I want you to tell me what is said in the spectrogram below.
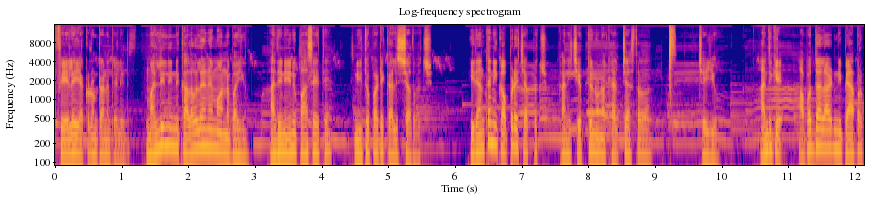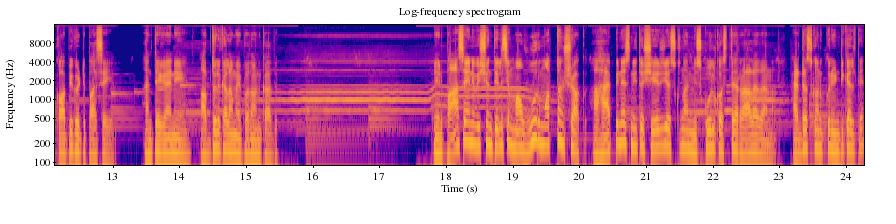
ఫెయిల్ అయ్యి ఎక్కడుంటానో తెలియదు మళ్ళీ నిన్ను కలవలేనేమో అన్న భయం. అది నేను పాస్ అయితే నీతో పాటే కలిసి చదవచ్చు. ఇదంతా నీకు అప్పుడే చెప్పొచ్చు. కానీ చెప్తే నువ్వు నాకు హెల్ప్ చేస్తావా? చెయ్యు. అందుకే అబద్ధాలాడి నీ పేపర్ కాపీ కొట్టి పాస్ అయ్యా. అంతేగాని అబ్దుల్ కలాం అయిపోదామని కాదు. నేను పాస్ అయిన విషయం తెలిసి మా ఊరు మొత్తం షాక్. ఆ హ్యాపీనెస్ నీతో షేర్ చేసుకున్నాను మీ స్కూల్కి వస్తే రాలేదన్నారు. అడ్రస్ కొనుక్కుని ఇంటికి వెళ్తే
